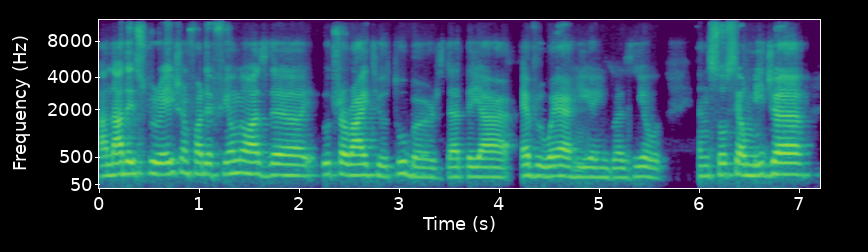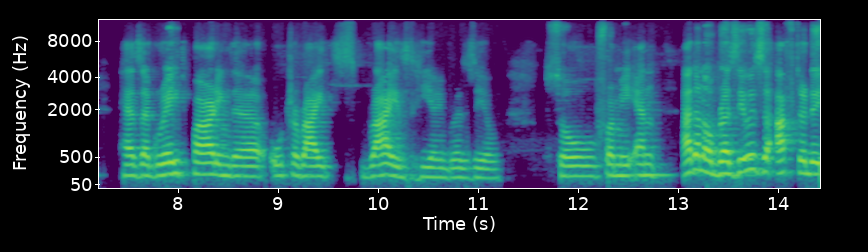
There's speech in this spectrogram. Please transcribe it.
another inspiration for the film was the ultra-right YouTubers that they are everywhere here in Brazil. And social media has a great part in the ultra-right's rise here in Brazil. So for me, and I don't know, Brazil is after the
